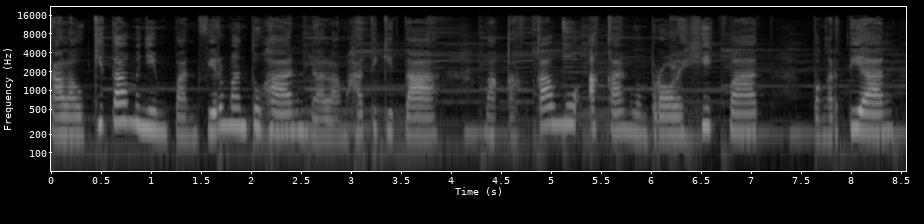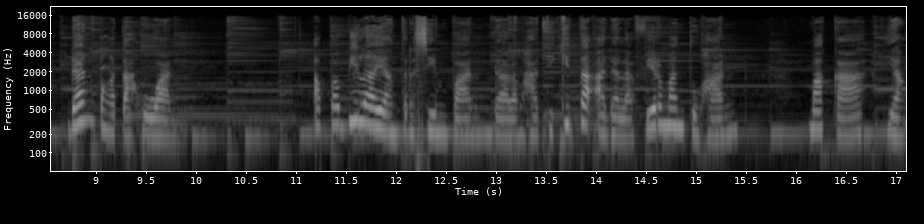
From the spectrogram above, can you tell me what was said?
Kalau kita menyimpan firman Tuhan dalam hati kita, maka kamu akan memperoleh hikmat, pengertian, dan pengetahuan apabila yang tersimpan dalam hati kita adalah firman Tuhan, maka yang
